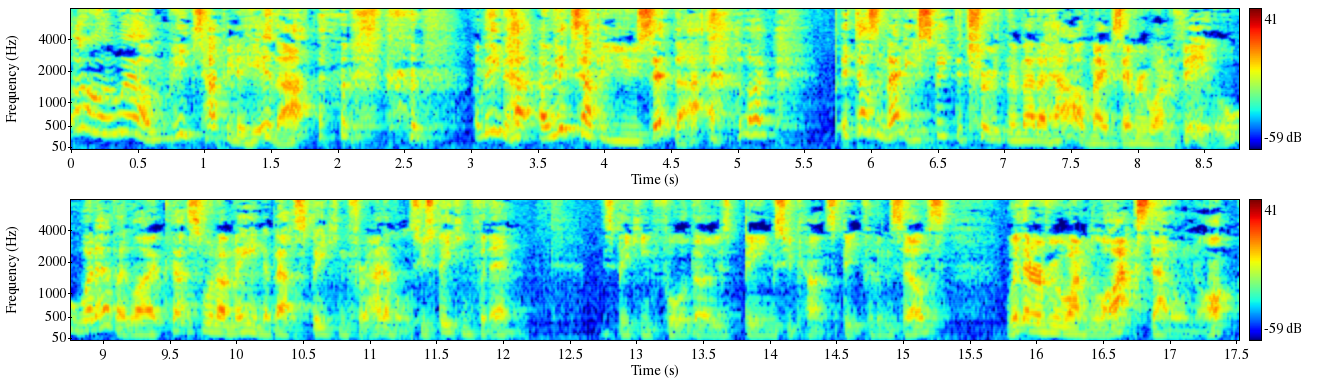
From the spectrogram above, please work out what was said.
oh, well, I'm heaps happy to hear that. I'm, heaps, I'm heaps happy you said that. like, it doesn't matter. You speak the truth no matter how it makes everyone feel, whatever. Like, that's what I mean about speaking for animals. You're speaking for them. Speaking for those beings who can't speak for themselves. Whether everyone likes that or not,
